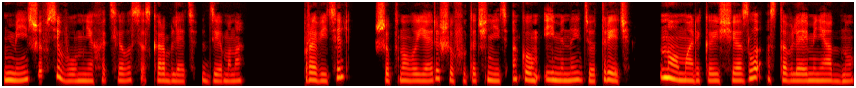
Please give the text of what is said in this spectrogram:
Меньше всего мне хотелось оскорблять демона. «Правитель?» — шепнула я, решив уточнить, о ком именно идет речь. Но Марика исчезла, оставляя меня одну.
